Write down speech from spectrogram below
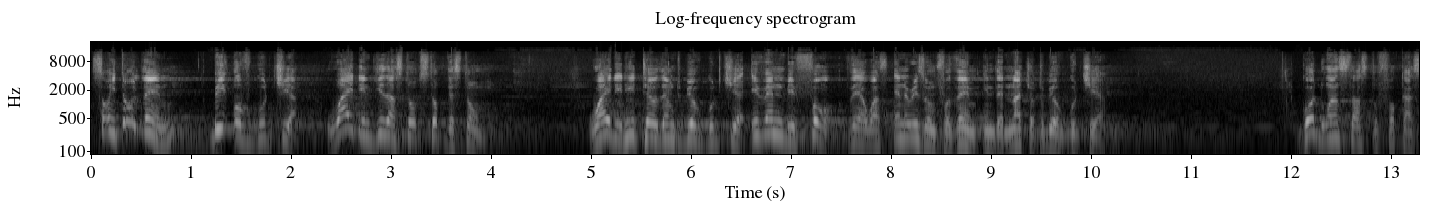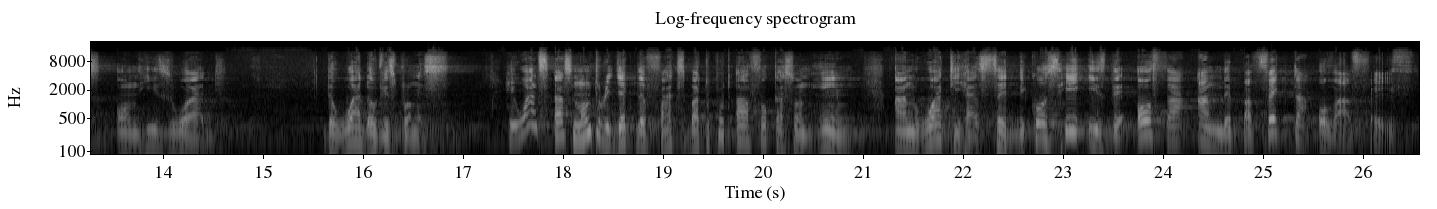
So he told them, Be of good cheer. Why didn't Jesus stop, stop the storm? Why did he tell them to be of good cheer even before there was any reason for them in the natural to be of good cheer? God wants us to focus on his word, the word of his promise. He wants us not to reject the facts, but to put our focus on him and what he has said, because he is the author and the perfecter of our faith.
